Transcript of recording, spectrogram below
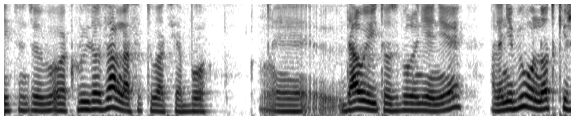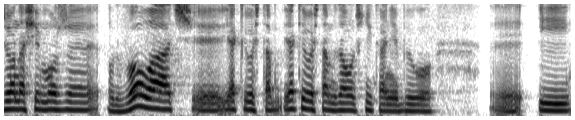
I to, była kuriozalna sytuacja, bo dały jej to zwolnienie, ale nie było notki, że ona się może odwołać, yy, jakiegoś tam, jakiegoś tam załącznika nie było. Yy, I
